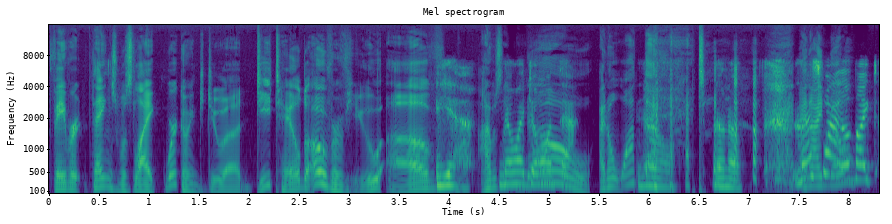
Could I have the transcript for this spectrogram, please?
favorite things was like, we're going to do a detailed overview of. Yeah. I was No, like, I don't want that. "No, I don't want No. that. No, no. That's I why I know- liked.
